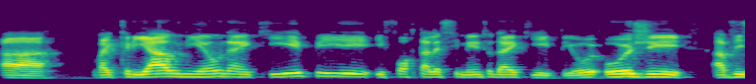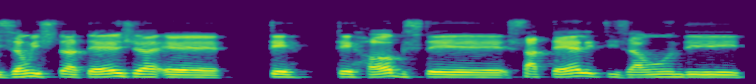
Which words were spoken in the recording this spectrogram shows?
a, vai criar união na equipe e fortalecimento da equipe. Hoje, a visão e estratégia é ter ter hubs, ter satélites aonde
